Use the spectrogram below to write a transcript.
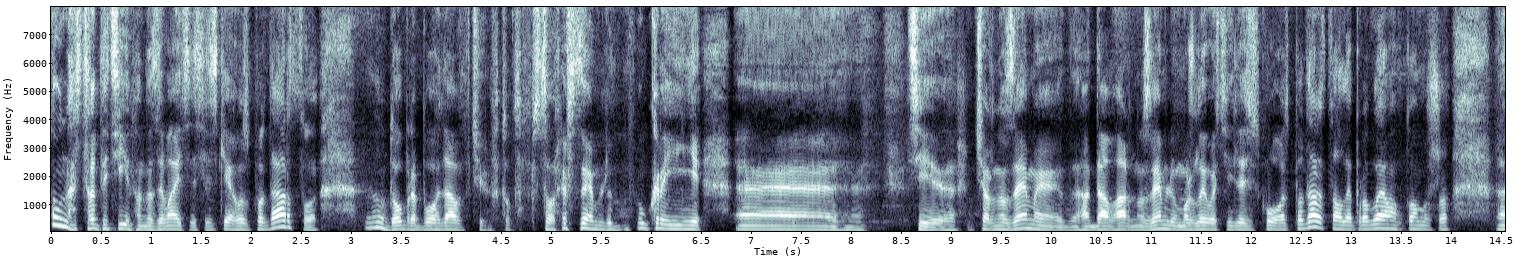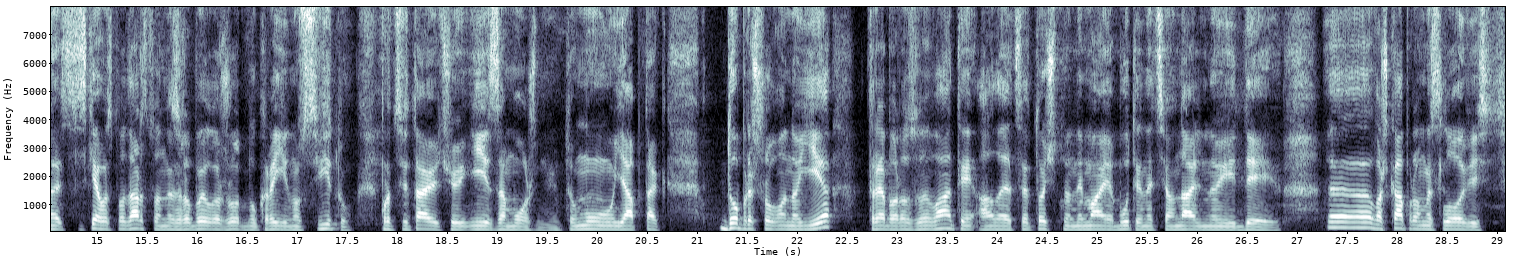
Ну, у нас традиційно називається сільське господарство. Ну, добре, Бог дав, чи хто там створив землю в Україні. Е- ці чорноземи дав гарну землю, можливості для сільського господарства, але проблема в тому, що е, сільське господарство не зробило жодну країну світу процвітаючою і заможньою. Тому я б так добре, що воно є. Треба розвивати, але це точно не має бути національною ідеєю. Е, важка промисловість,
